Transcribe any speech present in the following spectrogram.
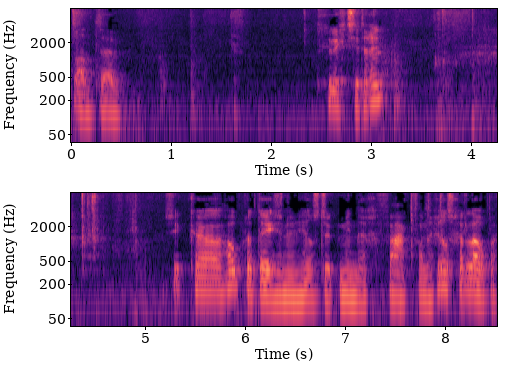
Want ehm, het gewicht zit erin. Dus ik uh, hoop dat deze nu een heel stuk minder vaak van de rails gaat lopen.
